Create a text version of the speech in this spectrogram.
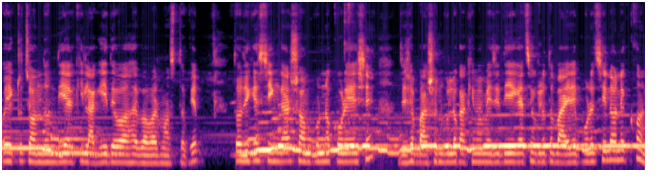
ওই একটু চন্দন দিয়ে আর কি লাগিয়ে দেওয়া হয় বাবার মস্তকে। তো ওদিকে শৃঙ্গার সম্পূর্ণ করে এসে যেসব বাসনগুলো কাকিমা মেজে দিয়ে গেছে, ওগুলো তো বাইরে পড়েছিল অনেকক্ষণ।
